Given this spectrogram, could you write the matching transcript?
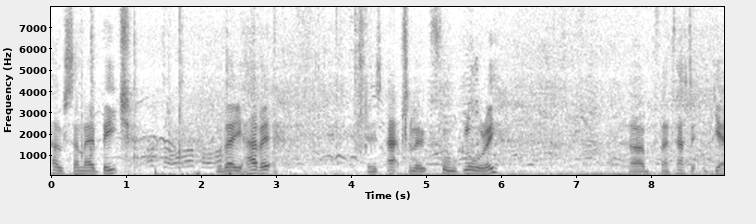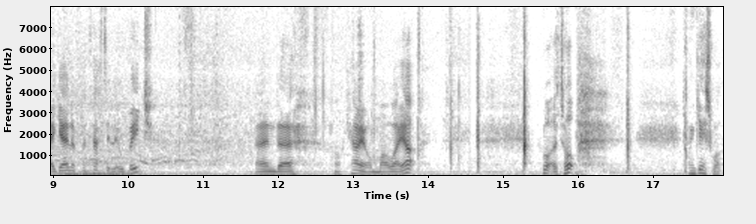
Samad Beach. Well, there you have it in its absolute full glory. Um, fantastic, yet again, a fantastic little beach. And uh, I'll carry on my way up. Got the top, and guess what?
